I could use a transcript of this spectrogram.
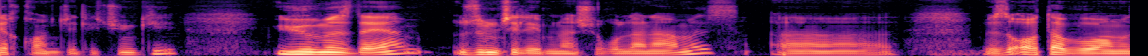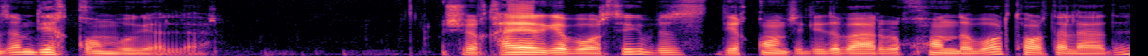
dehqonchilik. Chunki uyimizda ham uzumchilik bilan shug'ullanamiz. Biz ota bobomiz ham dehqon bo'lganlar. O'sha qayerga borsak biz dehqonchilikda baribir qonda bor tortiladi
